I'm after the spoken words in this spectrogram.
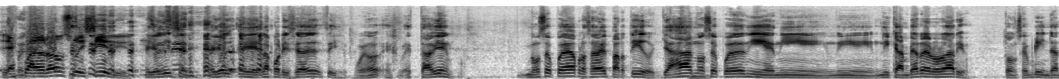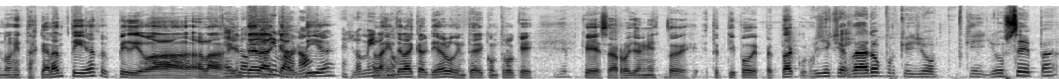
escuadrón suicidio. Ellos dicen, ellos, eh, la policía dice, bueno, está bien, no se puede aplazar el partido, ya no se puede ni, ni, ni, ni cambiar el horario. Entonces, brindarnos estas garantías, pidió a, a la Es lo gente de la mínimo, ¿no? alcaldía, Es lo a la gente de la alcaldía, a los gente de control que, que desarrollan este, este tipo de espectáculos. Oye, qué Sí. raro porque yo, que yo sepa,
